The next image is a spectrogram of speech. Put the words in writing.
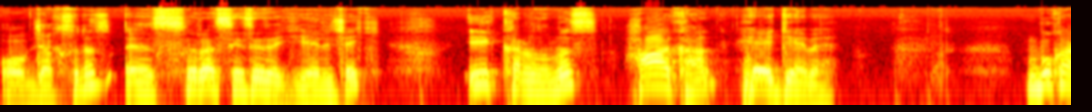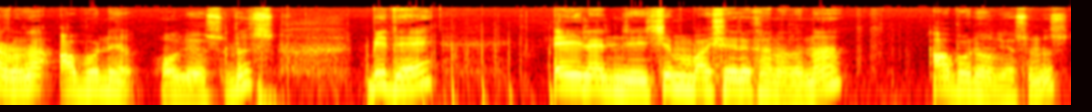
olacaksınız. Ee, sıra size de gelecek. İlk kanalımız Hakan HGM. Bu kanala abone oluyorsunuz. Bir de eğlence için başarı kanalına abone oluyorsunuz.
